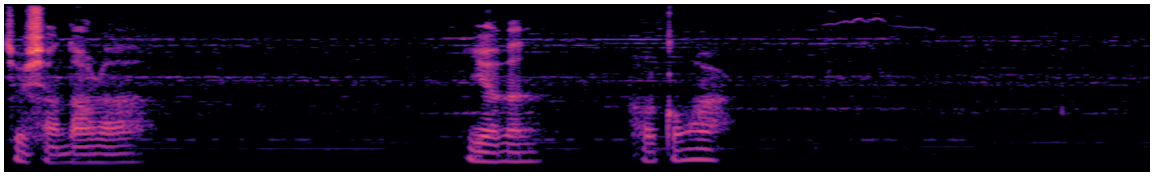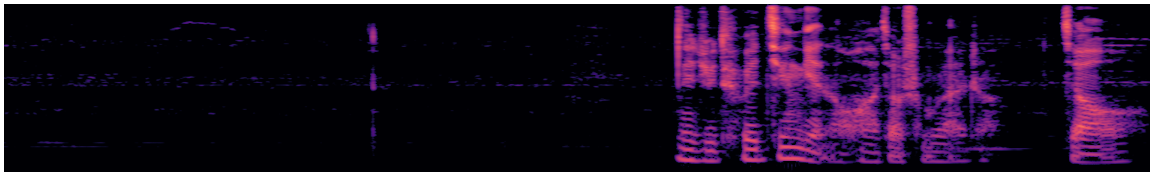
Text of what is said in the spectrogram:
就想到了叶问和宫二。那句特别经典的话叫什么来着？叫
